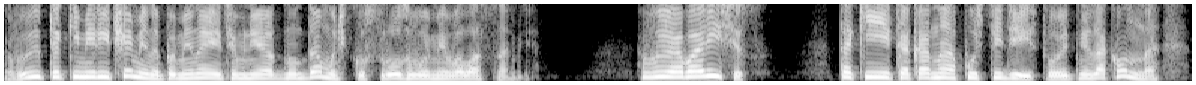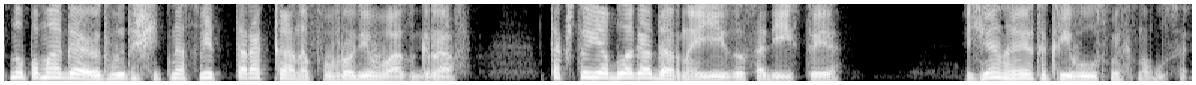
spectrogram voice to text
Вы такими речами напоминаете мне одну дамочку с розовыми волосами. Вы Абарисис? Такие, как она, пусть и действуют незаконно, но помогают вытащить на свет тараканов вроде вас, граф. Так что я благодарна ей за содействие. Я на это криво усмехнулся,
